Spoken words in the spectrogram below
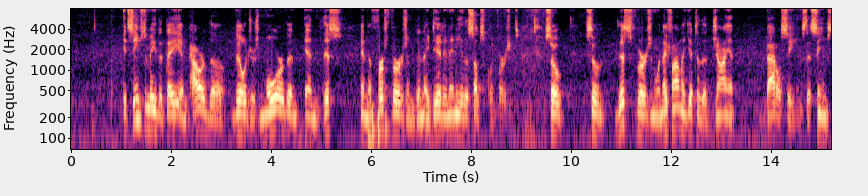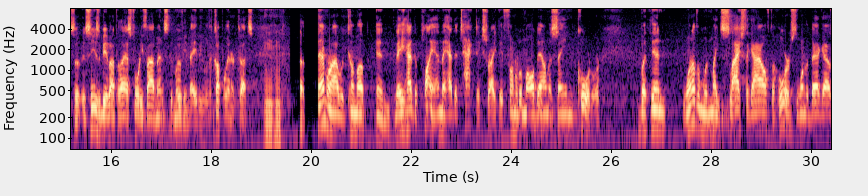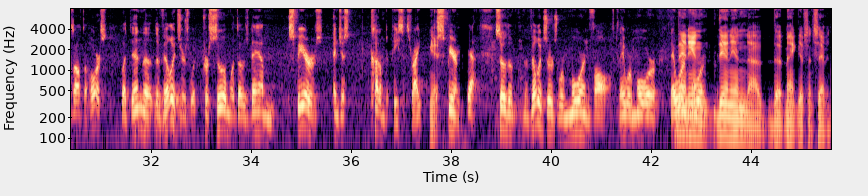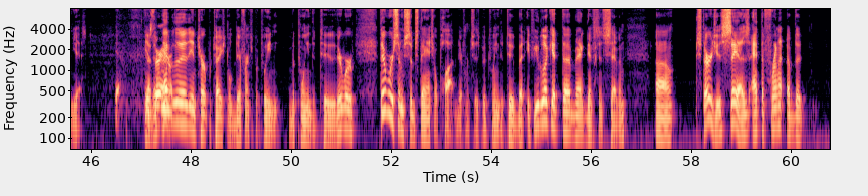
It seems to me that they empowered the villagers more than in this in the first version than they did in any of the subsequent versions. So, so this version, when they finally get to the giant battle scenes, that seems to it seems to be about the last forty five minutes of the movie, maybe with a couple intercuts samurai would come up and they had the plan, they had the tactics, right? They funneled them all down the same corridor. But then one of them would might slash the guy off the horse, one of the bad guys off the horse. But then the, the villagers would pursue him with those damn spears and just cut them to pieces, right? Yeah. Just spear them to death. So the, the villagers were more involved. They were more. They Then weren't in more. then in uh, the Magnificent Seven, yes. Yeah. Was that, inter- the interpretational difference between between the two. There were there were some substantial plot differences between the two, but if you look at the Magnificent Seven, uh, Sturges says at the front of the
